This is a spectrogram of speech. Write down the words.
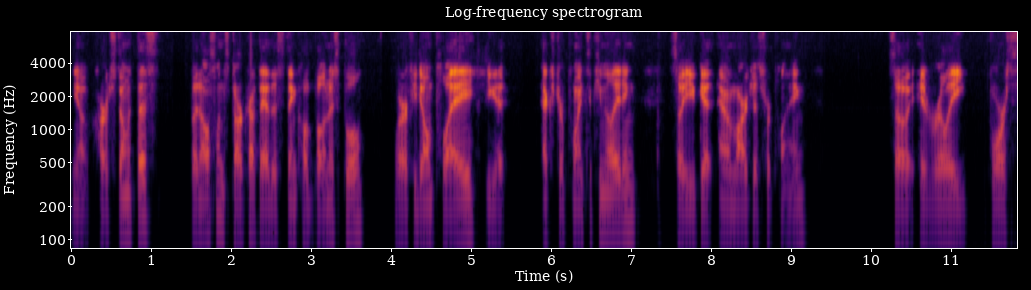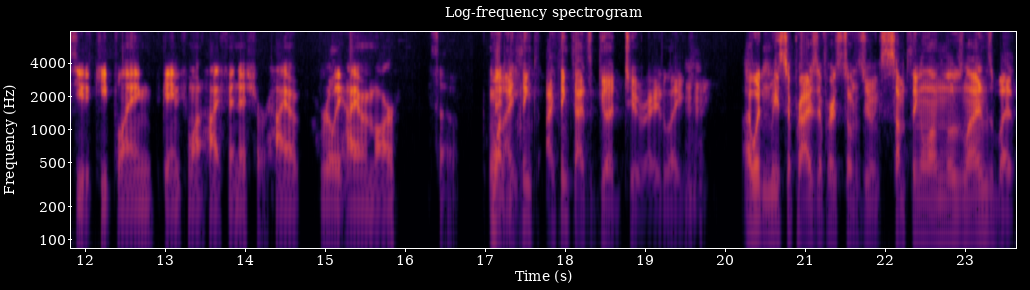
you know Hearthstone with this, but also in StarCraft they have this thing called bonus pool, where if you don't play, you get extra points accumulating, so you get MMR just for playing. So it really forces you to keep playing the game if you want a high finish or high, really high MMR. So Well, I I think I think that's good too, right? Like, Mhm. I wouldn't be surprised if Hearthstone's doing something along those lines, but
